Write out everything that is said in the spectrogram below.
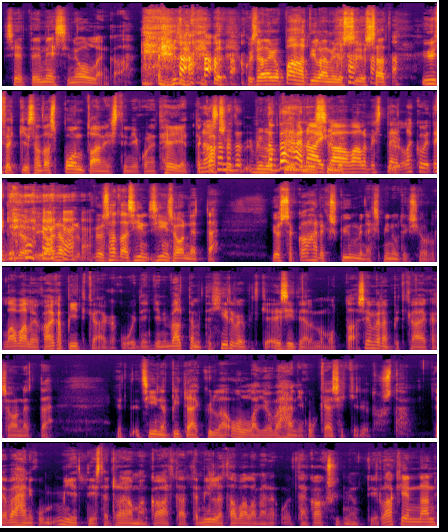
Se, että ei mene sinne ollenkaan. kun se on aika paha tilanne, jos, jos sä yhtäkkiä sanotaan spontaanisti, niin kun, että hei, että no, 20 sanotaan, minuuttia. vähän aikaa sinne. valmistella kuitenkin. No, joo, no, sanotaan, siinä, siinä se on, että jos sä 80 minuutiksi joudut lavalle, joka on aika pitkä aika kuitenkin, niin välttämättä hirveän pitkä esitelmä, mutta sen verran pitkä aika se on, että – et, et siinä pitää kyllä olla jo vähän niin kuin käsikirjoitusta. ja vähän niin kuin miettii sitä draaman kaarta, että millä tavalla mä tämän 20 minuuttia rakennan.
